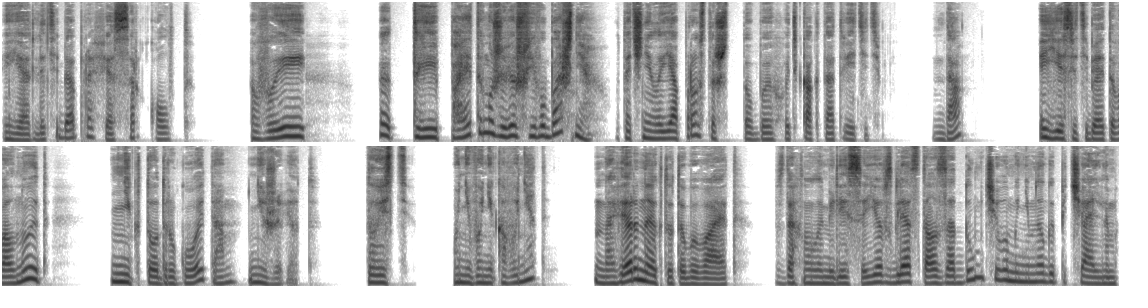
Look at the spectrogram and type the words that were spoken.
я для тебя профессор Колт. Вы... Э, ты поэтому живешь в его башне? Уточнила я просто, чтобы хоть как-то ответить. Да. И если тебя это волнует, никто другой там не живет. То есть у него никого нет? Наверное, кто-то бывает, вздохнула Мелисса. Ее взгляд стал задумчивым и немного печальным,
